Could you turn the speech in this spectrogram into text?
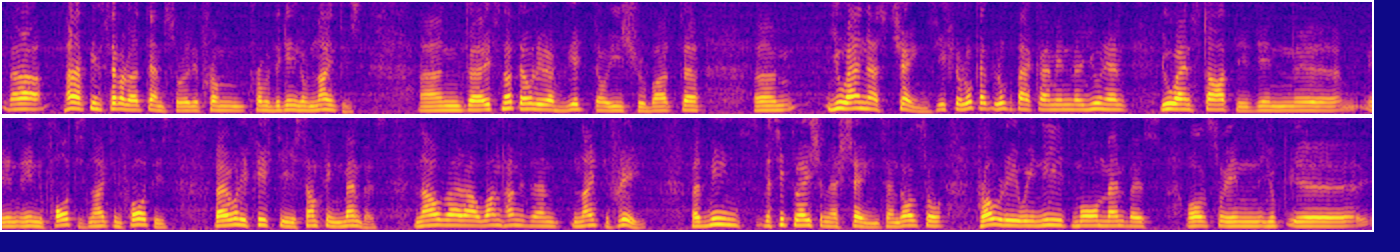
there, are, there have been several attempts already from, from the beginning of the 90s. And uh, it's not only a veto issue, but uh, um, UN has changed. If you look at look back, I mean, the UN UN started in uh, in in 40s, 1940s. There were only 50 something members. Now there are 193. That means the situation has changed, and also probably we need more members also in uh,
